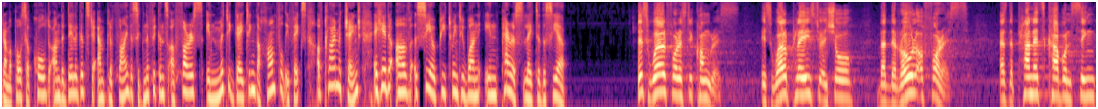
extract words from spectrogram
Ramaphosa called on the delegates to amplify the significance of forests in mitigating the harmful effects of climate change ahead of COP21 in Paris later this year. This World Forestry Congress is well placed to ensure that the role of forests as the planet's carbon sink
